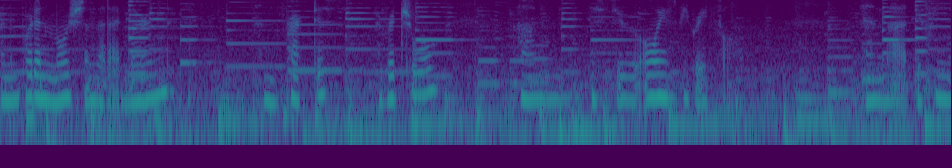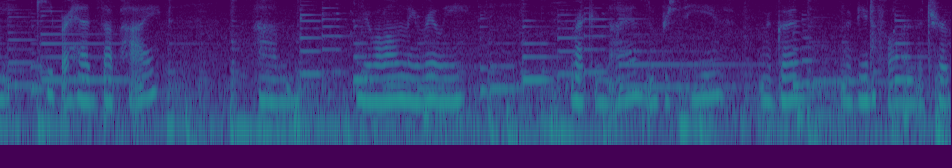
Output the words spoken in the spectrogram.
an important emotion that I learned and practice, a ritual, um, is to always be grateful. And that if we keep our heads up high, um, we will only really recognize and perceive the good, the beautiful, and the true.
